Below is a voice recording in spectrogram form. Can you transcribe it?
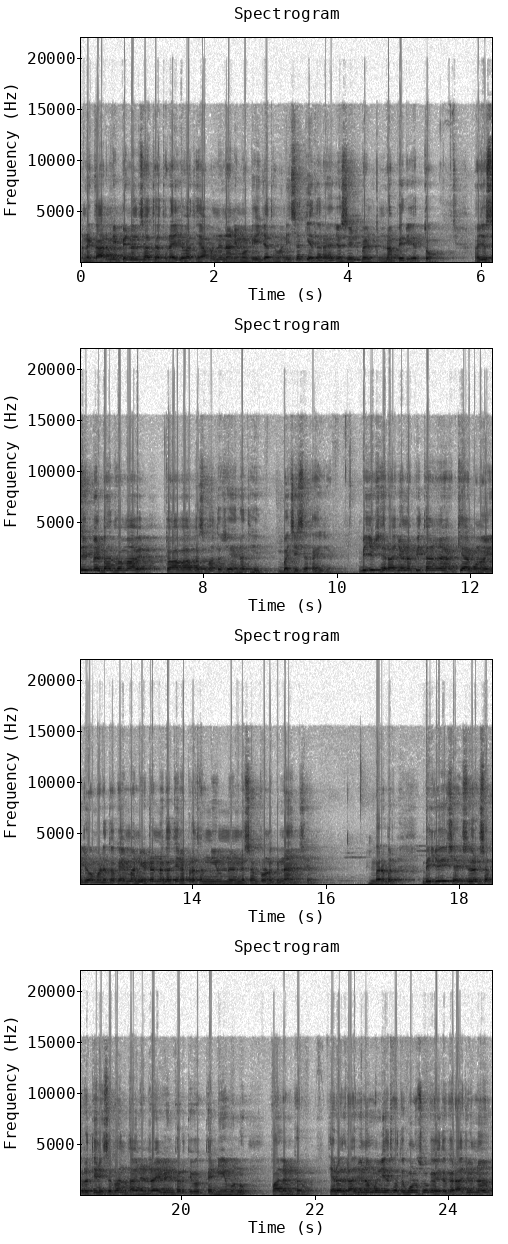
અને કારની પેનલ સાથે અથડાઈ જવાથી આપણને નાની મોટી ઈજા થવાની શક્યતા રહે. જો સીટ બેલ્ટ ન પહેરીએ તો. હજુ સીટ બેલ્ટ બાંધવામાં આવે તો આવા અકસ્માતો છે એનાથી બચી શકાય છે. બીજું છે રાજુના પિતાના કયા ગુણો અહીં જોવા મળે? તો કે એમાં ન્યૂટનના ગતિના પ્રથમ નિયમનું એમને સંપૂર્ણ જ્ઞાન છે. બરાબર? બીજું એ છે કે સુરક્ષા પ્રત્યેની સભાનતા અને ડ્રાઇવિંગ કરતી વખતે નિયમોનું પાલન કરવું. ત્યારબાદ રાજુના મૂલ્ય અથવા તો ગુણ શું કહેવાય? તો કે રાજુના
